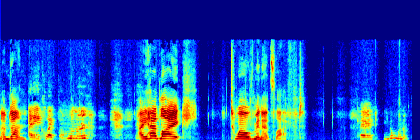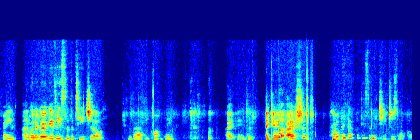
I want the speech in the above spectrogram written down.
Done. I'm done. I need to collect them. I had like 12 minutes left. Okay, I think I'm gonna faint. I'm gonna go give these to the teacher. Too bad you can't paint. I painted. Okay. I should probably go put these in the teacher's locker.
